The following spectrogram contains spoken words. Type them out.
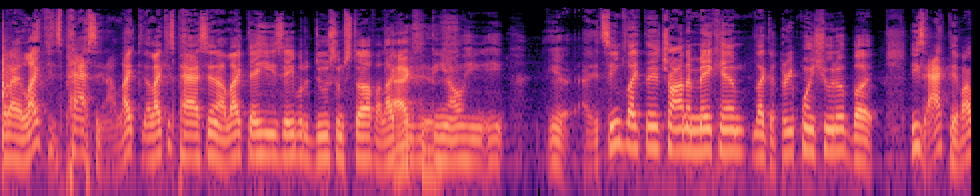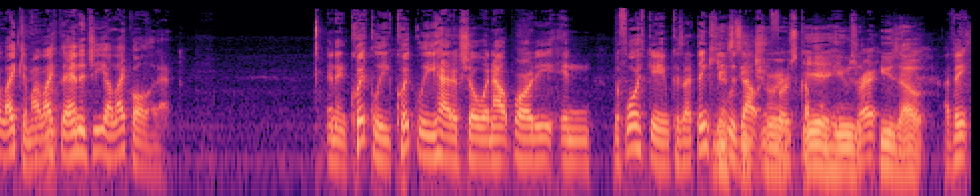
but I like his passing. I like I like his passing. I like that he's able to do some stuff. I like his, you know he. he yeah, it seems like they're trying to make him like a three point shooter, but he's active. I like him. I like the energy. I like all of that. And then Quickley, Quickley had a show an out party in the fourth game because I think he was out in the first couple Yeah, of games, he was. right? He was out. I think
